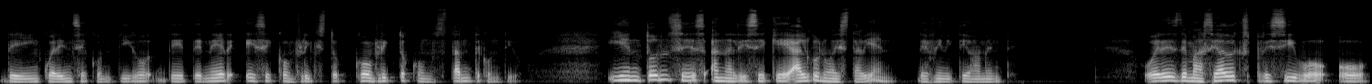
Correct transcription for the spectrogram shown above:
de incoherencia contigo, de tener ese conflicto, conflicto constante contigo. Y entonces analicé que algo no está bien, definitivamente. O eres demasiado expresivo o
